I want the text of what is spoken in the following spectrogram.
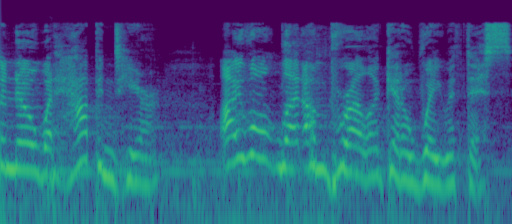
To know what happened here. I won't let Umbrella get away with this.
